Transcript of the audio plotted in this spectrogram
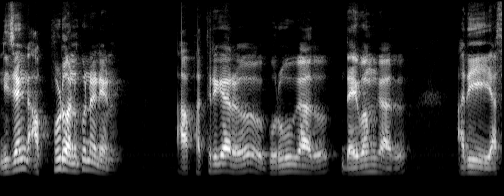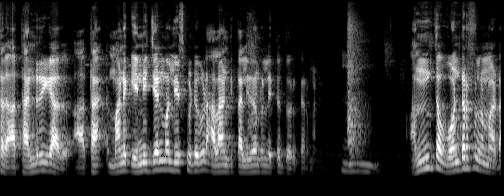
నిజంగా అప్పుడు అనుకున్నా నేను. ఆ పత్రి గారు గురువు కాదు దైవం కాదు అది అసలు ఆ తండ్రి కాదు. ఆ త మనకి ఎన్ని జన్మలు తీసుకుంటే కూడా అలాంటి తల్లిదండ్రులు అయితే దొరకరు మనకి. అంత వండర్ఫుల్ అనమాట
